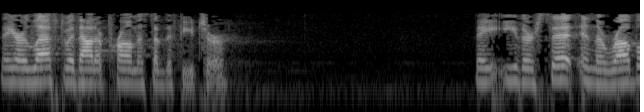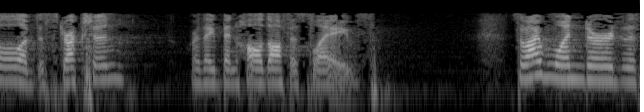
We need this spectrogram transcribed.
They are left without a promise of the future. They either sit in the rubble of destruction or they've been hauled off as slaves. So I wondered this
